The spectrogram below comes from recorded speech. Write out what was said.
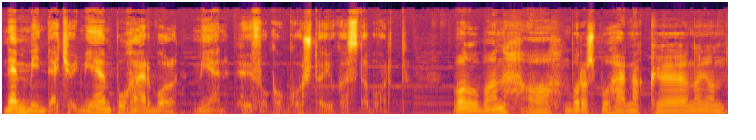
Nem mindegy, hogy milyen pohárból, milyen hőfokon kóstoljuk azt a bort. Valóban a boros pohárnak nagyon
